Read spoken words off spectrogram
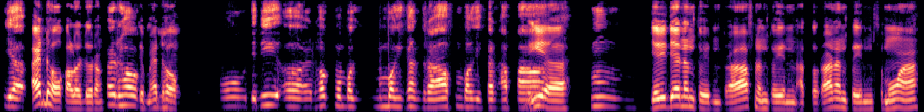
Iya. ad hoc kalau di orang ad hoc. tim ad hoc Oh, jadi eh, ad hoc membagi- membagikan draft, membagikan apa? iya Hmm. jadi dia nentuin draft nentuin aturan nentuin semua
